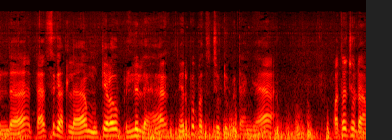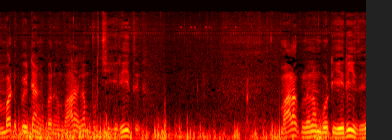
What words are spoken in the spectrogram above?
இந்த தரிசு காட்டில் முட்டியளவு பில்லில் நெருப்பு பற்ற சுட்டு போயிட்டாங்க. பற்ற சுட்டு அம்பாட்டு போயிட்டாங்க பாருங்கள் வாழையெல்லாம் பிடிச்சி எரியுது. வாழைக்குள்ளெல்லாம் போட்டு எரியுது.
